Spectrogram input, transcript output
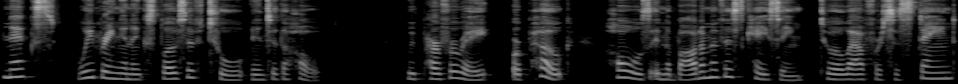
Next, we bring an explosive tool into the hole. We perforate or poke holes in the bottom of this casing to allow for sustained,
